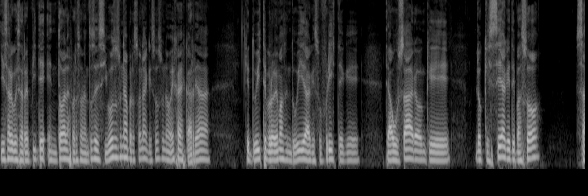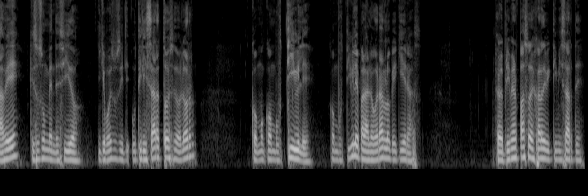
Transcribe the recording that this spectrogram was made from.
Y es algo que se repite en todas las personas. Entonces, si vos sos una persona que sos una oveja descarriada, que tuviste problemas en tu vida, que sufriste, que te abusaron, que lo que sea que te pasó, sabe que sos un bendecido y que puedes utilizar todo ese dolor como combustible, combustible para lograr lo que quieras. Pero el primer paso es dejar de victimizarte.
